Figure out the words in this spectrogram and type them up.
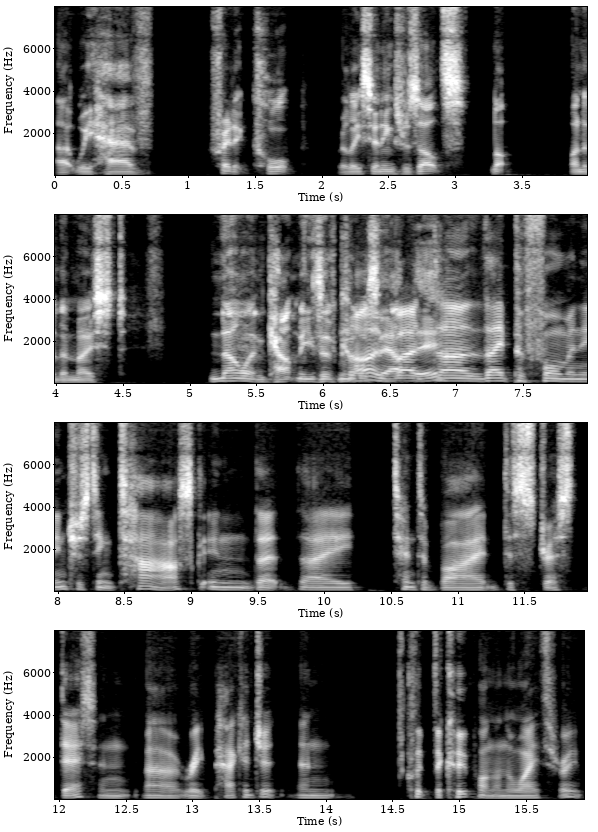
uh, we have Credit Corp release earnings results, not one of the most known companies, of course, no, out but, there. Uh, they perform an interesting task in that they tend to buy distressed debt and uh, repackage it and clip the coupon on the way through.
